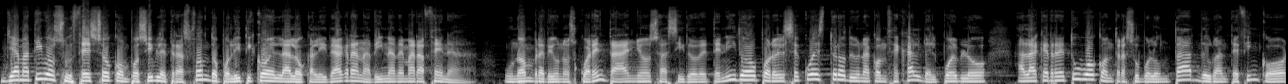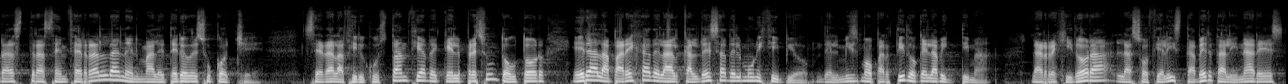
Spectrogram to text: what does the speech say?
Llamativo suceso con posible trasfondo político en la localidad granadina de Maracena. Un hombre de unos 40 años ha sido detenido por el secuestro de una concejal del pueblo a la que retuvo contra su voluntad durante cinco horas tras encerrarla en el maletero de su coche. Se da la circunstancia de que el presunto autor era la pareja de la alcaldesa del municipio, del mismo partido que la víctima. La regidora, la socialista Berta Linares,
